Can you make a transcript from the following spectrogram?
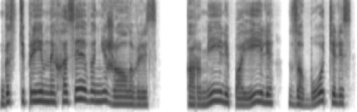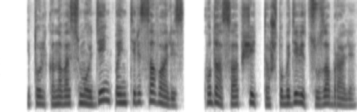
Гостеприимные хозяева не жаловались, кормили, поили, заботились и только на восьмой день поинтересовались, куда сообщить-то, чтобы девицу забрали.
